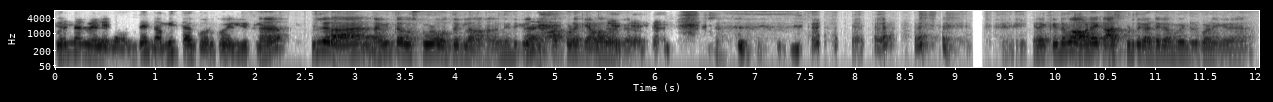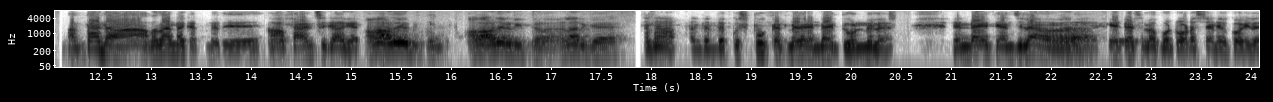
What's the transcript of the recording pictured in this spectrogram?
திருநெல்வேலியில வந்து நமிதாக்கு ஒரு கோயில் கட்டி இல்லடா நமிதா குஷ்பு கூட ஒத்துக்கலாம். அந்த நிதி கூட கேவலமா இருக்கு எனக்கு என்னமோ அவனே காசு கொடுத்து கட்டு கம்பிட்டு நினைக்கிறேன். அதான்டா அவதான்டா கட்டினது. அவன் ஃபேன்ஸுக்காக அவன் அவளே அவன் அவளே கட்டிக்கிட்டாளா நல்லா இருக்கு. அதான் அந்த இந்த குஷ்பு கட்டினது ரெண்டாயிரத்தி ஒண்ணுல. ரெண்டாயிரத்தி அஞ்சுல ஹேட்டர்ஸ் எல்லாம் போட்டு உடச்சிட்டானுங்க கோயில.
